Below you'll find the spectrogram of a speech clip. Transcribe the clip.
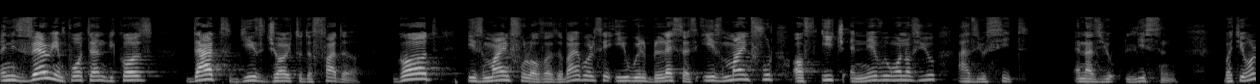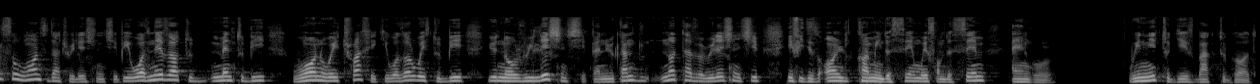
And it's very important because that gives joy to the father. God is mindful of us. The Bible says he will bless us. He is mindful of each and every one of you as you sit and as you listen. But he also wants that relationship. He was never to, meant to be one-way traffic. He was always to be, you know, relationship. And you cannot have a relationship if it is only coming the same way from the same angle. We need to give back to God.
